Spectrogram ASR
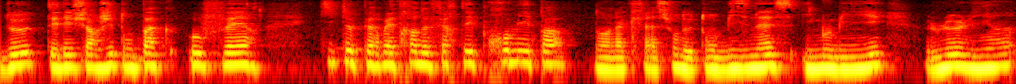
de télécharger ton pack offert qui te permettra de faire tes premiers pas dans la création de ton business immobilier. Le lien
